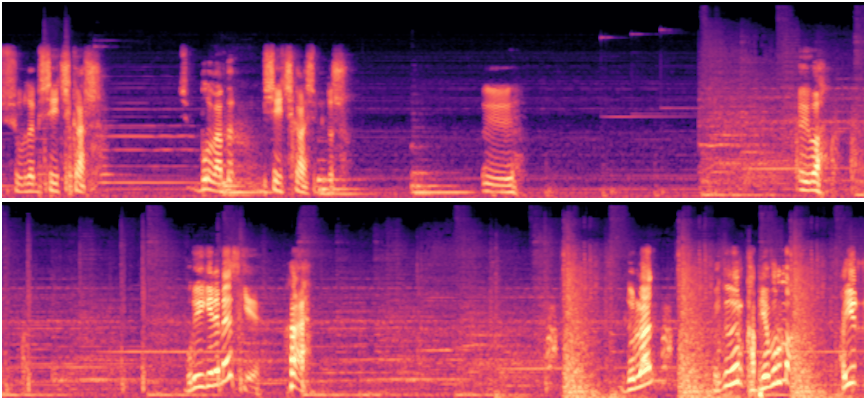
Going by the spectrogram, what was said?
şurada bir şey çıkar. Şimdi buralarda bir şey çıkar şimdi dur. Ee, eyvah. Buraya gelemez ki. Ha. Dur lan. Bekle dur kapıya vurma. Hayır.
